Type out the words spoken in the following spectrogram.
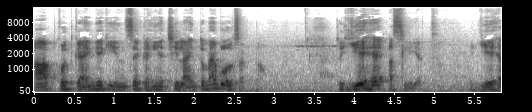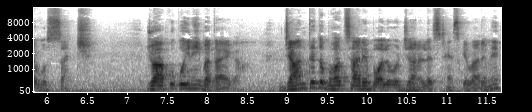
आप खुद कहेंगे कि इनसे कहीं अच्छी लाइन तो मैं बोल सकता हूँ। तो ये है असलियत, ये है वो सच, जो आपको कोई नहीं बताएगा। जानते तो बहुत सारे बॉलीवुड जर्नलिस्ट हैं इसके बारे में,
